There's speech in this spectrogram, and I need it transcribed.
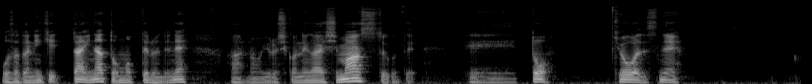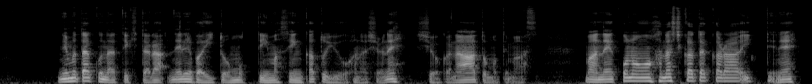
大阪に行きたいなと思ってるんでね、あのよろしくお願いします。ということで、えー、っと、今日はですね、眠たくなってきたら寝ればいいと思っていませんか？というお話をね、しようかなと思ってます。まあね、この話し方から言ってね、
